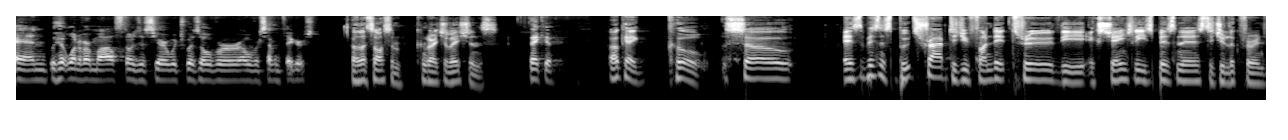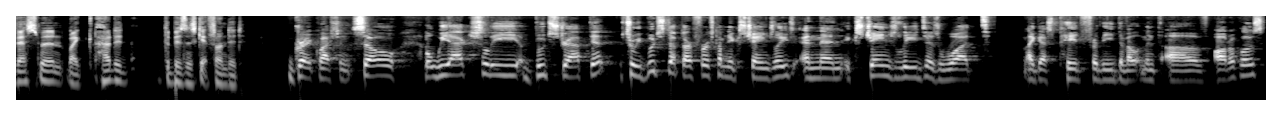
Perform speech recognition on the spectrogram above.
and we hit one of our milestones this year, which was over over seven figures. Oh, that's awesome! Congratulations. Thank you. Okay, cool. So is the business bootstrapped? Did you fund it through the exchange leads business? Did you look for investment? Like, how did the business get funded? Great question. So we actually bootstrapped it. So we bootstrapped our first company, Exchange Leads, and then Exchange Leads is what I guess paid for the development of Autoklose.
